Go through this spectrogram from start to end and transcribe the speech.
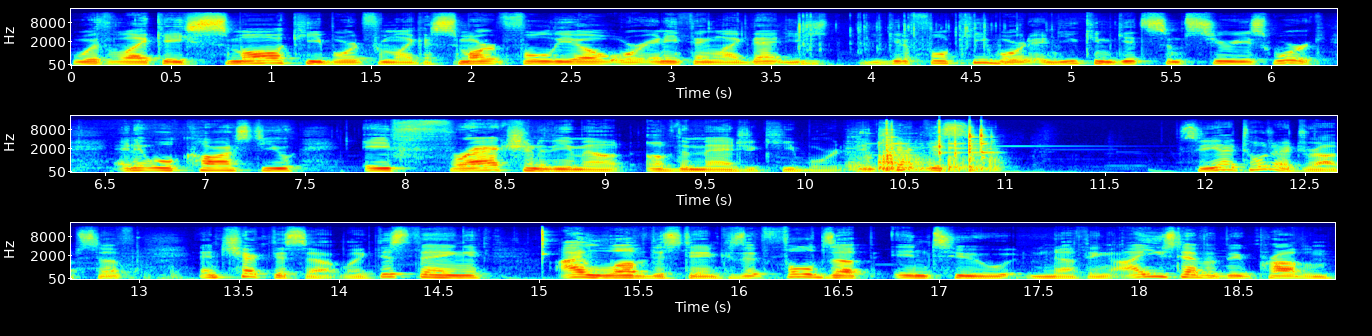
with like a small keyboard from like a Smart Folio or anything like that. You just you get a full keyboard and you can get some serious work. And it will cost you a fraction of the amount of the Magic Keyboard. And check this, see I told you I dropped stuff. And check this out, like this thing, I love this stand because it folds up into nothing. I used to have a big problem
